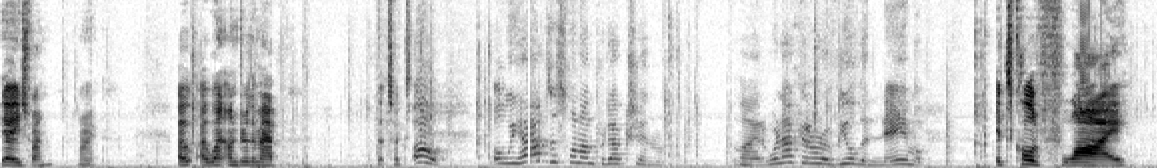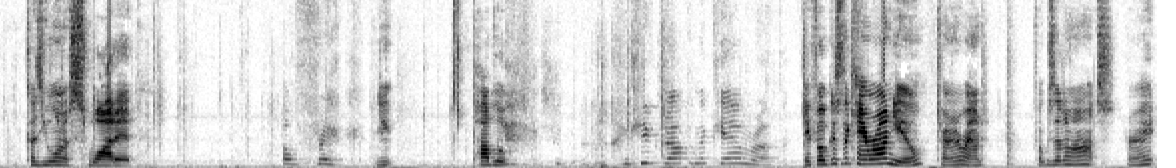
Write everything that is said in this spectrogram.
Yeah, he's fine. All right. I I went under the map. That sucks. Oh, oh, we have this one on production line. We're not gonna reveal the name of. It's called Fly, cause you want to swat it. Oh frick! You... Pablo, I keep dropping the camera. Okay, focus the camera on you. Turn it around. Focus it on us. All right.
